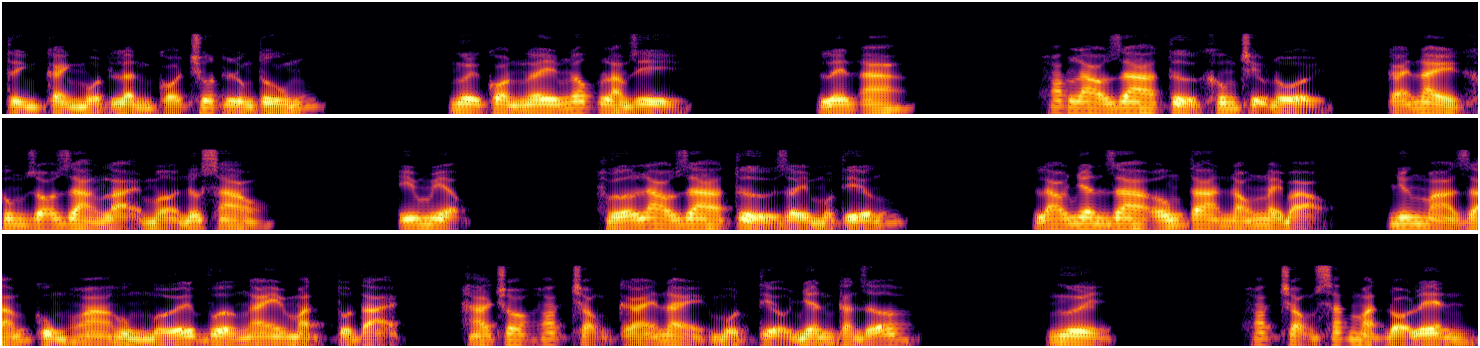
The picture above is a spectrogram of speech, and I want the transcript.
tình cảnh một lần có chút lung túng. Người còn ngây ngốc làm gì? Lên A. Hoác lao gia tử không chịu nổi, cái này không rõ ràng lại mở nước sao. Im miệng. Hứa lao gia tử dày một tiếng. Lao nhân ra ông ta nóng nảy bạo, nhưng mà dám cùng hoa hùng mới vừa ngay mặt tồn tại, há cho hoác trọng cái này một tiểu nhân can rỡ. Ngươi. Hoác trọng sắc mặt đỏ lên,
